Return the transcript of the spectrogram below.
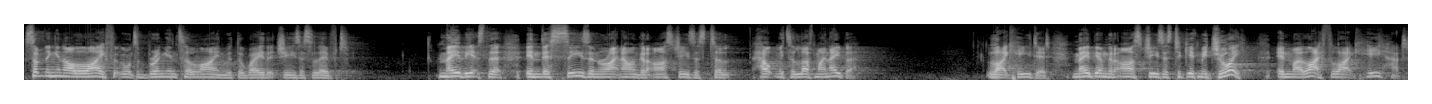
something in our life that we want to bring into line with the way that Jesus lived. Maybe it's that in this season right now, I'm going to ask Jesus to help me to love my neighbor like he did. Maybe I'm going to ask Jesus to give me joy in my life like he had.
